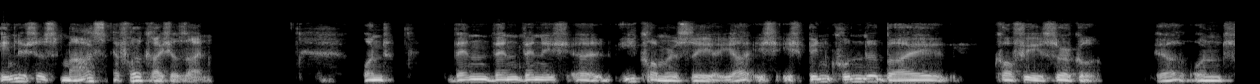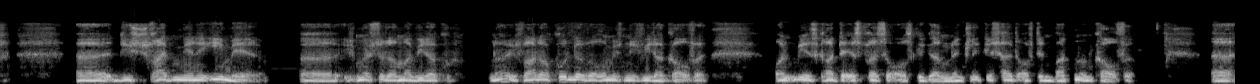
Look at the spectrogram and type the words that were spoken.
ähnliches Maß erfolgreicher sein. Und wenn, wenn, wenn ich äh, E-Commerce sehe, ja, ich, ich bin Kunde bei Coffee Circle, ja, und äh, die schreiben mir eine E-Mail. Äh, ich möchte doch mal wieder Ne? Ich war doch Kunde, warum ich nicht wieder kaufe. Und mir ist gerade der Espresso ausgegangen. Dann klicke ich halt auf den Button und kaufe. Äh,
